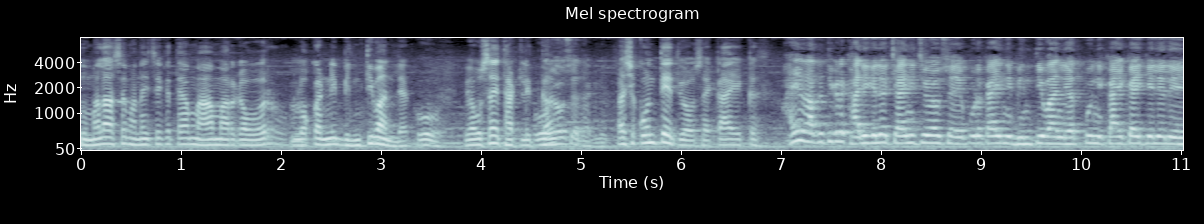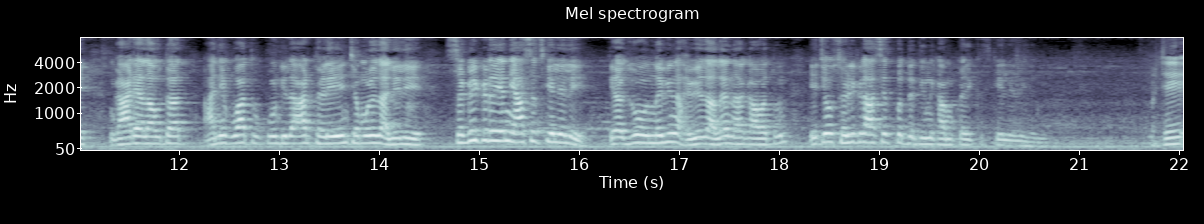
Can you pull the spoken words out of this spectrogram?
तुम्हाला असं म्हणायचं का? त्या महामार्गावर लोकांनी भिंती बांधल्यात. हो. व्यवसाय थाटलेत हो, का? व्यवसाय टाकले असे कोणते आहेत व्यवसाय? काय आहे आता तिकडे खाली गेले चायनीचे व्यवसाय पुढे काही भिंती बांधल्यात कुणी काय काय केलेले? गाड्या लावतात. अनेक वाहतूक कोंडीला अडथळे यांच्यामुळे झालेले. सगळीकडे यांनी असंच केलेले. त्या जो नवीन हायवे झालाय ना गावातून याच्यावर सगळीकडे अशाच पद्धतीने काम केलेले यांनी. म्हणजे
